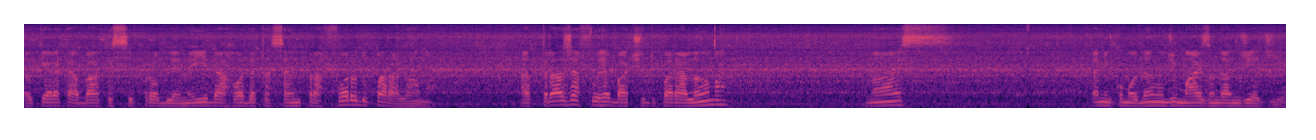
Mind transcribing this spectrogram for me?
Eu quero acabar com esse problema aí da roda tá saindo para fora do paralama. Atrás já foi rebatido o paralama, mas tá me incomodando demais andar no dia a dia.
